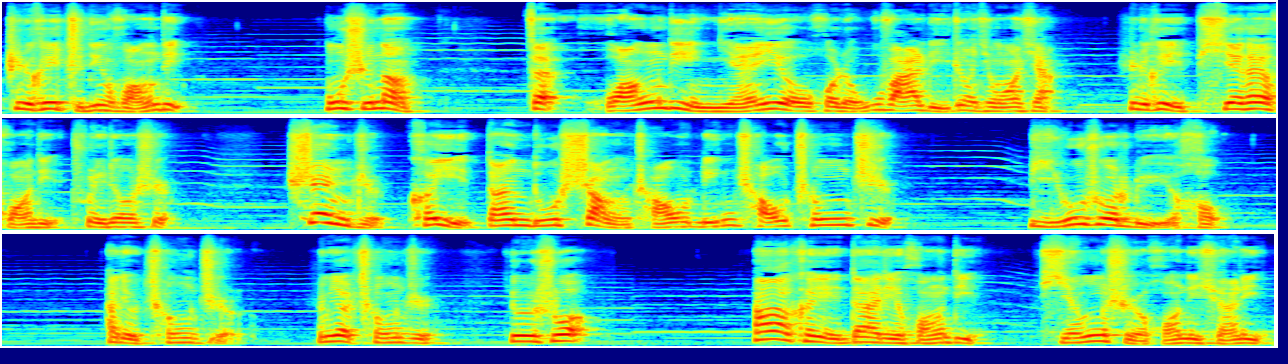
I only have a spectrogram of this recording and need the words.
甚至可以指定皇帝。同时呢，在皇帝年幼或者无法理政情况下，甚至可以撇开皇帝处理政事，甚至可以单独上朝临朝称制。比如说吕后，他就称制了。什么叫称制？就是说，他可以代替皇帝。行使皇帝权力，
